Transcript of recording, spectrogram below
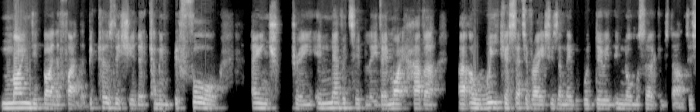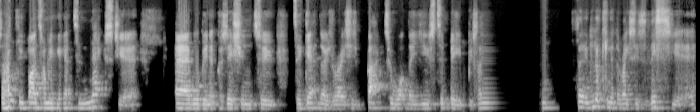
minded by the fact that because this year they're coming before Aintree, inevitably they might have a a weaker set of races than they would do in, in normal circumstances. So hopefully by the time we get to next year, Ayr will be in a position to to get those races back to what they used to be. Because so looking at the races this year,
